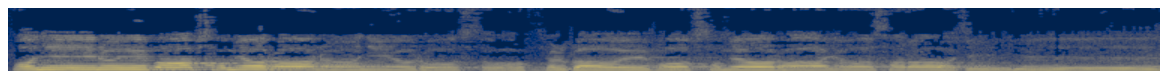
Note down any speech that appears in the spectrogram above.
원인의 법 소멸하는 이유로서 결과의 법 소멸하여 사라지네.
